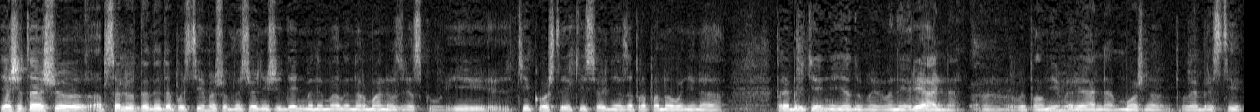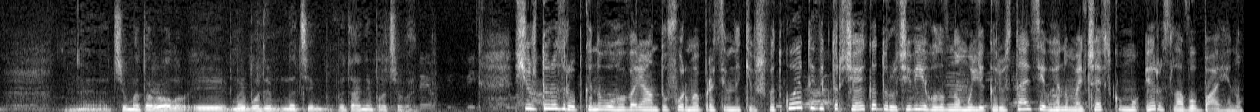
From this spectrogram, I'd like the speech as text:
Я вважаю, що абсолютно недопустимо, щоб на сьогоднішній день ми не мали нормального зв'язку. І ті кошти, які сьогодні запропоновані на приобретення, я думаю, вони реально е, реально можна приобрести е, цю моторолу, і ми будемо над цим питанням працювати. Що ж до розробки нового варіанту форми працівників швидкої, то Віктор Чайка доручив її головному лікарю станції Євгену Мальчевському Ярославу Багіну.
